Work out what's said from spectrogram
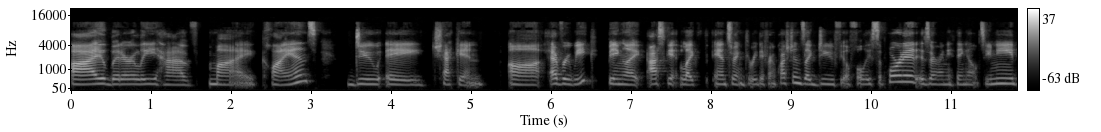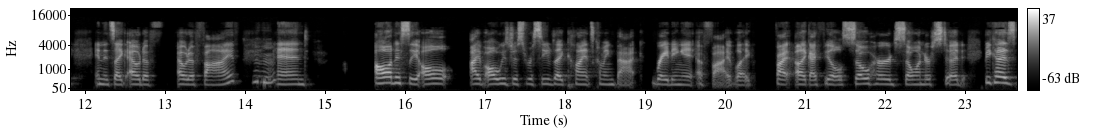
I literally have my clients do a check-in uh, every week, being like asking, like answering three different questions. Like, do you feel fully supported? Is there anything else you need? And it's like out of out of 5 mm-hmm. And honestly, all I've always just received like clients coming back rating it a five, like five, like I feel so heard, so understood because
